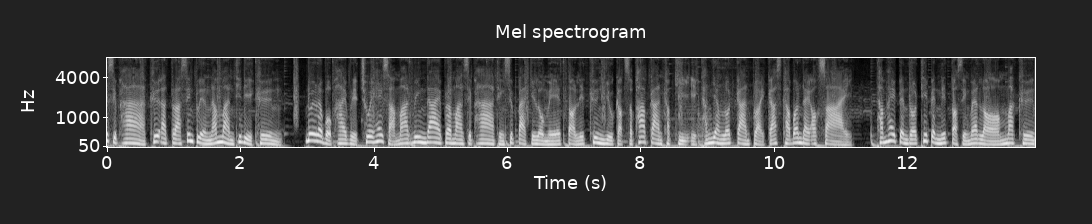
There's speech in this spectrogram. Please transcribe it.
2025 คืออัตราสิ้นเปลืองน้ำมันที่ดีขึ้น ด้วยระบบไฮบริดช่วยให้สามารถวิ่งได้ประมาณ 15-18 กิโลเมตรต่อลิตรขึ้นอยู่กับสภาพการขับขี่อีกทั้งยังลดการปล่อยก๊าซคาร์บอนไดออกไซด์ทำให้เป็นรถที่เป็นมิตรต่อสิ่งแวดล้อมมากขึ้น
